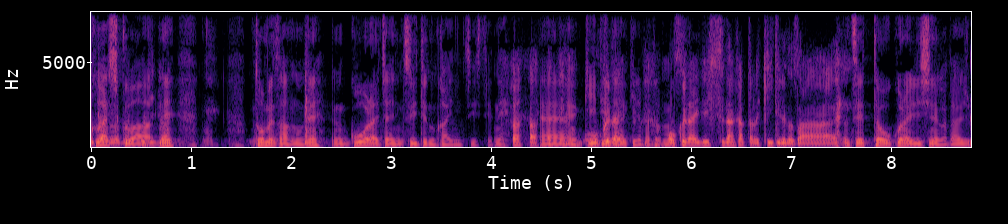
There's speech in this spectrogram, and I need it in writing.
詳しくはね、トメさんのね、ゴーライちゃんについての回についてね、えー聞いていただければと思います。お蔵入りしてなかったら聞いてください。絶対お蔵入りしないから大丈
